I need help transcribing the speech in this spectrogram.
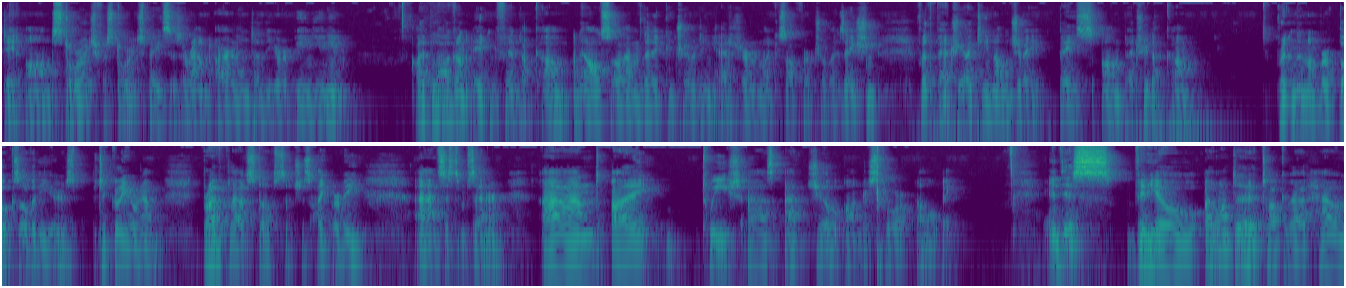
DataON storage for storage spaces around Ireland and the European Union. I blog on aidanfinn.com and I also am the contributing editor on Microsoft Virtualization for the Petri IT knowledge base on petri.com. I've written a number of books over the years, particularly around private cloud stuff such as Hyper-V and System Center, and I tweet as at Joe underscore Elway. In this video, I want to talk about how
